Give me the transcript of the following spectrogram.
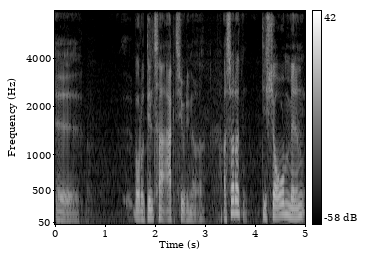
Øh, hvor du deltager aktivt i noget. Og så er der de sjove mellem,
